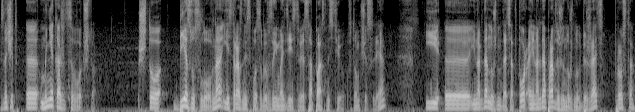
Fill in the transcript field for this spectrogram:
Значит, э, мне кажется вот что – что, безусловно, есть разные способы взаимодействия с опасностью в том числе. И э, иногда нужно дать отпор, а иногда, правда же, нужно убежать просто.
